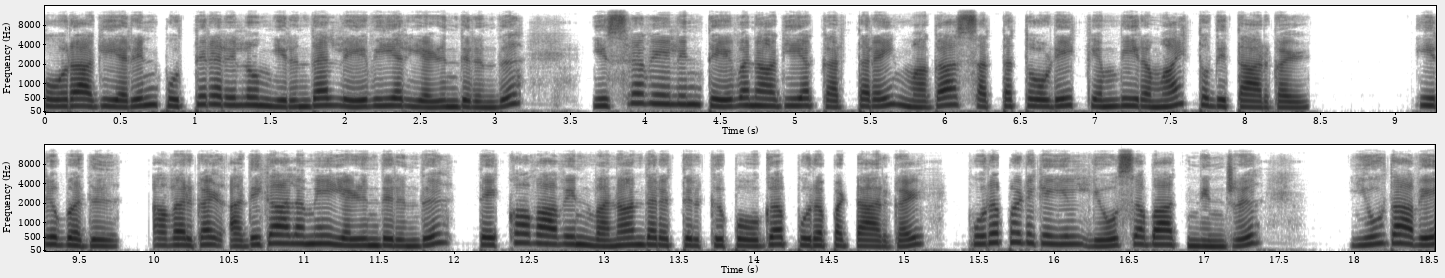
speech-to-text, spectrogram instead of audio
கோராகியரின் புத்திரரிலும் இருந்த லேவியர் எழுந்திருந்து இஸ்ரவேலின் தேவனாகிய கர்த்தரை மகா சத்தத்தோடே கெம்பீரமாய் துதித்தார்கள். இருபது. அவர்கள் அதிகாலமே எழுந்திருந்து தெக்கோவாவின் வனாந்தரத்திற்கு போக புறப்பட்டார்கள். புறப்படுகையில் யோசபாத் நின்று யூதாவே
